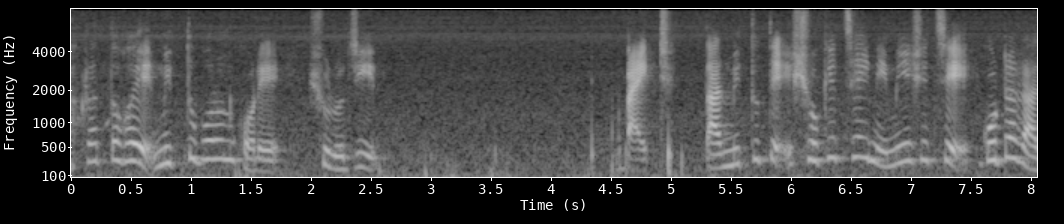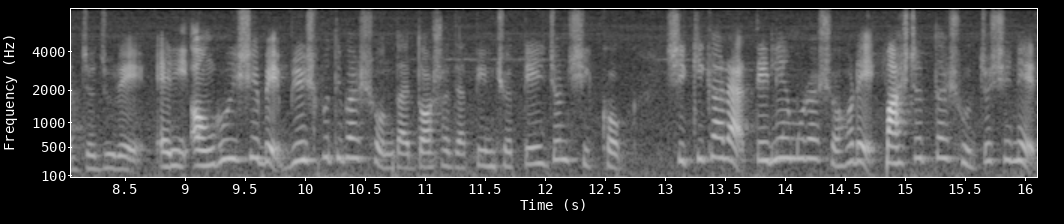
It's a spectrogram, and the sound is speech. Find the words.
আক্রান্ত হয়ে মৃত্যুবরণ করে সুরজিৎ। বাইট তার মৃত্যুতে শোকের ছাই নেমে এসেছে গোটা রাজ্য জুড়ে। এরই অঙ্গ হিসেবে বৃহস্পতিবার সন্ধ্যায় দশ হাজার তিনশো তেইশ জন শিক্ষক, শিক্ষিকারা তেলিয়ামুড়া শহরে মাস্টারদা সূর্য সেনের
